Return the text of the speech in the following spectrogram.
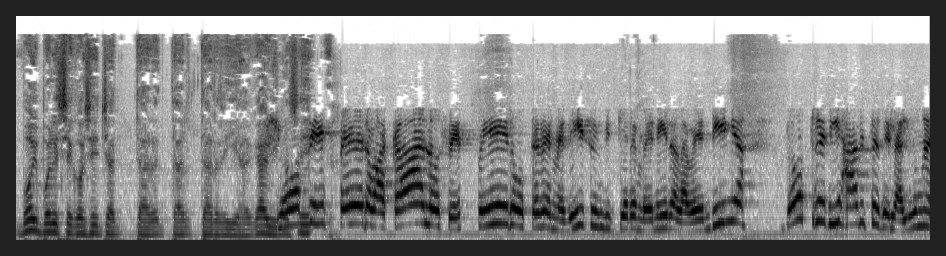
Voy por ese cosecha tar- tar- tardía. Gaby, Yo no te sé. espero acá, los espero. Ustedes me dicen si quieren venir a la vendimia. Dos, tres días antes de la luna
